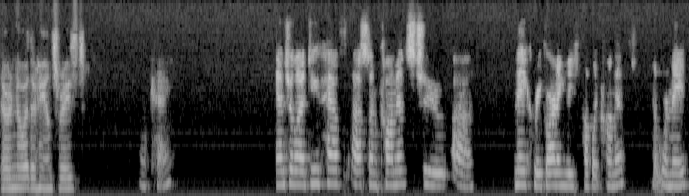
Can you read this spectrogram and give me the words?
There are no other hands raised. Okay. Angela, do you have uh, some comments to uh, make regarding these public comments that were made?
